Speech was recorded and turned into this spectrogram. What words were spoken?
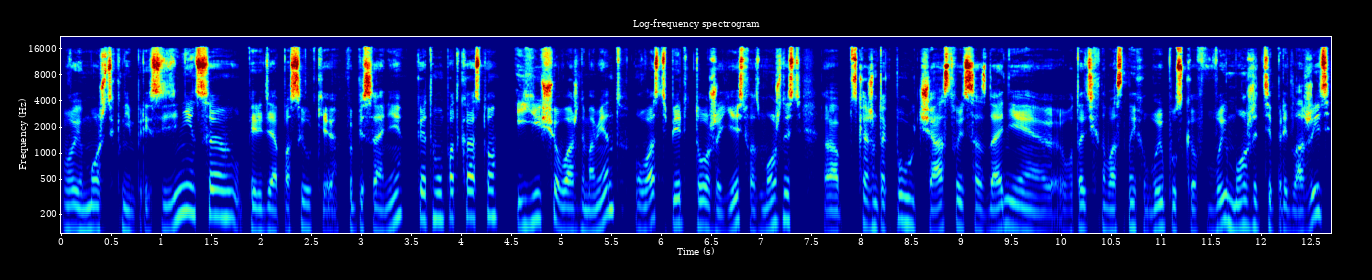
Вы можете к ним присоединиться, перейдя по ссылке в описании к этому подкасту. И еще важный момент, у вас теперь тоже есть возможность, э, скажем так, поучаствовать в создании вот этих новостных выпусков. Вы можете предложить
